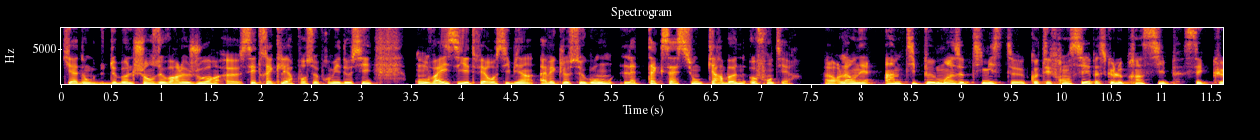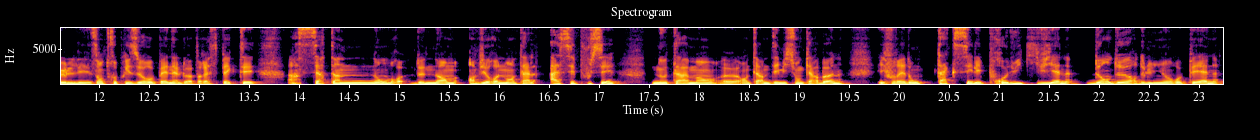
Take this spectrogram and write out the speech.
qui a donc de bonnes chances de voir le jour, euh, c'est très clair pour ce premier dossier. On va essayer de faire aussi bien avec le second, la taxation carbone aux frontières. Alors là, on est un petit peu moins optimiste côté français parce que le principe, c'est que les entreprises européennes, elles doivent respecter un certain nombre de normes environnementales assez poussées, notamment euh, en termes d'émissions carbone. il faudrait donc taxer les produits qui viennent d'en dehors de l'Union européenne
